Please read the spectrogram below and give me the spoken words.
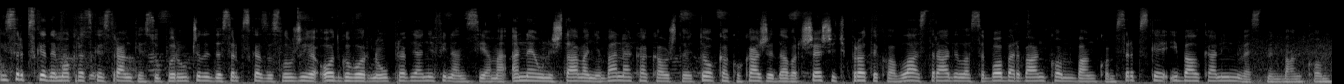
i Srpske demokratske stranke su poručili da Srpska zaslužuje odgovorno upravljanje financijama, a ne uništavanje banaka kao što je to, kako kaže Davor Šešić, protekla vlast radila sa Bobar bankom, Bankom Srpske i Balkan Investment bankom.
